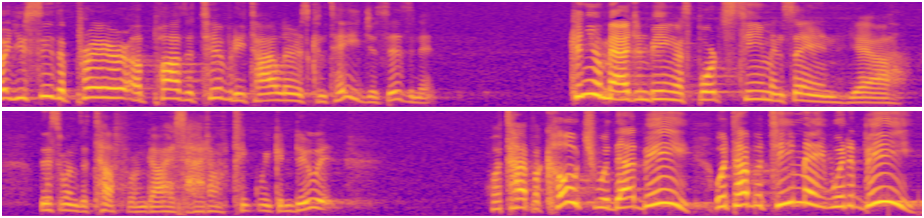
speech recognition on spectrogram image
But you see, the prayer of positivity, Tyler, is contagious, isn't it? Can you imagine being a sports team and saying, Yeah, this one's a tough one, guys. I don't think we can do it. What type of coach would that be? What type of teammate would it be?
